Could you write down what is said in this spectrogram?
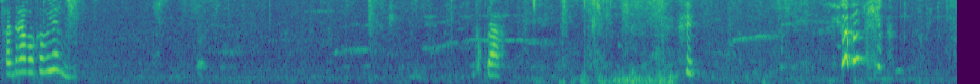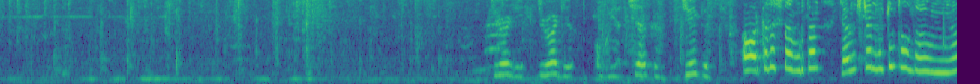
Tadına bakabilir miyim? Güzel. Jaggy. Oh ya Jaggy, Jaggy. Aa, arkadaşlar buradan gelmişken noodle alalım ya.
